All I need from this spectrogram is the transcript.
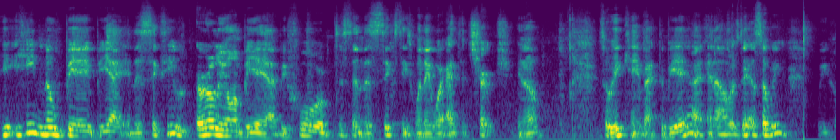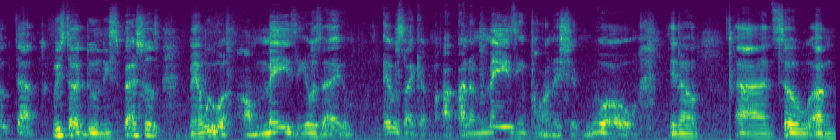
he, he knew BAI in the 60s. He was early on BAI before, just in the 60s when they were at the church, you know. So he came back to BAI and I was there. So we, we hooked up. We started doing these specials. Man, we were amazing. It was like, it was like a, an amazing partnership. Whoa, you know. Uh, so um,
